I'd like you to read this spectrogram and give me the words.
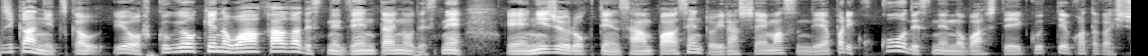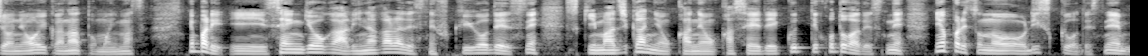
時間に使う、要は副業系のワーカーがですね、全体のですね、26.3%いらっしゃいますんで、やっぱりここをですね、伸ばしていくっていう方が非常に多いかなと思います。やっぱり、専業がありながらですね、副業でですね、隙間時間にお金を稼いでいくってことがですね、やっぱりそのリスクをですね、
